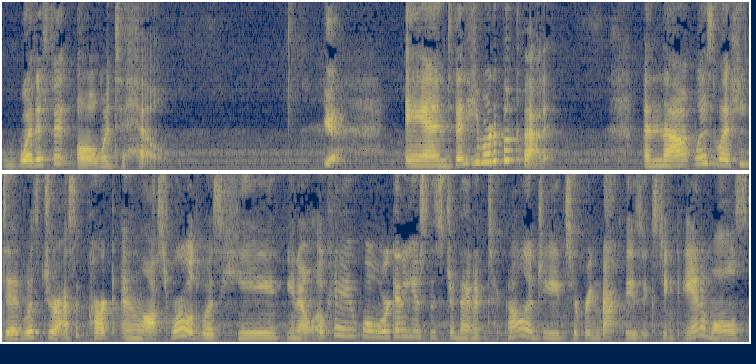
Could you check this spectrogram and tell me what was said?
what if it all went to hell? Yeah. And then he wrote a book about it. And that was what he did with Jurassic Park and Lost World was he, you know, okay, well we're going to use this genetic technology to bring back these extinct animals,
